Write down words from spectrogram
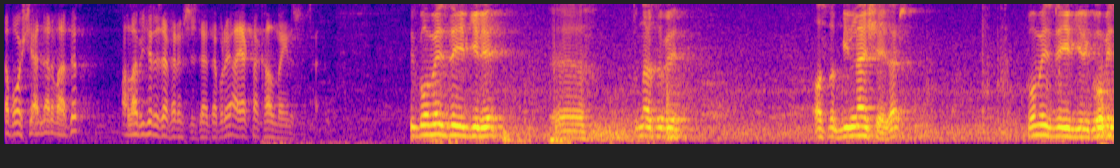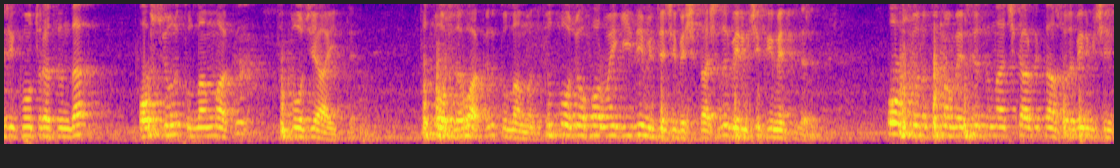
Boş yerler vardır. Alabiliriz efendim sizler de buraya. Ayakta kalmayınız lütfen. Gomez'le ilgili e, bunlar tabii aslında bilinen şeyler. Gomez'le ilgili Gomez'in kontratında opsiyonu kullanma hakkı futbolcuya aitti. Futbolcu da bu hakkını kullanmadı. Futbolcu o formayı giydiği müddetçe Beşiktaşlıdır, benim için kıymetlidir. O opsiyonu kullanmayıp sırtından çıkardıktan sonra benim için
